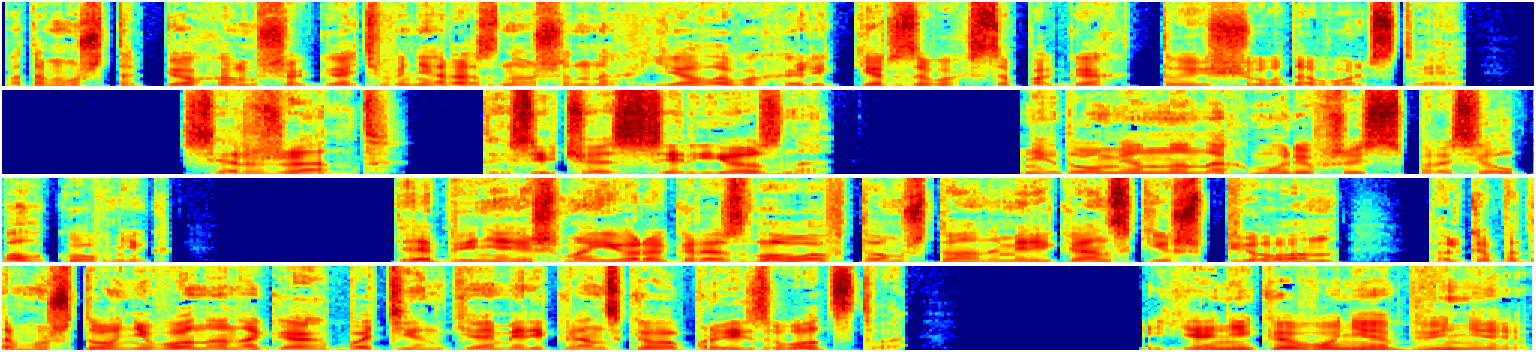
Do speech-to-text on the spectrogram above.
потому что пёхом шагать в неразношенных яловых или кирзовых сапогах — то еще удовольствие. «Сержант, ты сейчас серьезно? Недоуменно нахмурившись, спросил полковник. «Ты обвиняешь майора Грозлова в том, что он американский шпион, только потому что у него на ногах ботинки американского производства?» «Я никого не обвиняю»,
